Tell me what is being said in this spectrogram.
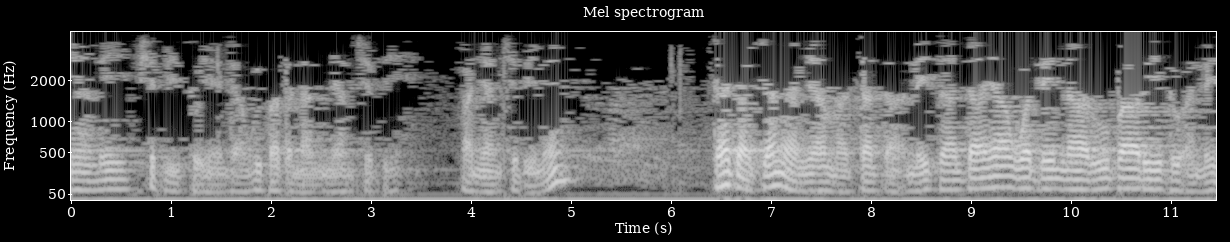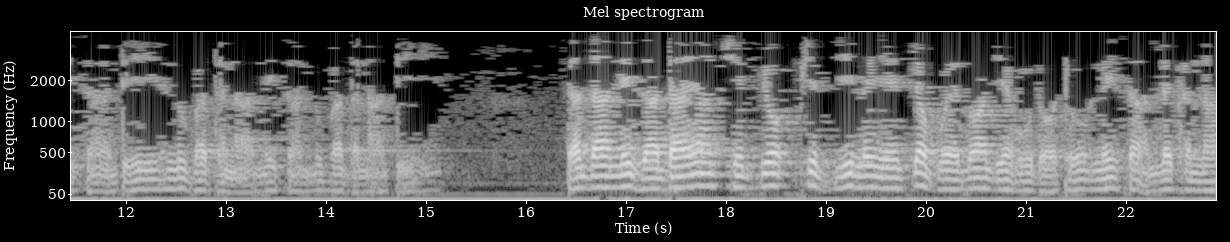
ဉာဏ်လေးဖြစ်ပြီဆိုရင်ဒါဝိပဿနာဉာဏ်ဖြစ်ပြီ။ဘာဉာဏ်ဖြစ်ပြီလဲ။ ဒါကြောင့်ကျမ်းဂန်များမှာတတ္တအိဋ္ဌတာယဝတိနာရူပါရိတုအိဋ္ဌံတိအနုပတနာအိဋ္ဌံနုပတနာတိတတ္တအိဋ္ဌတာယဖြစ်ပြောဖြစ်ပြီးလျင်ပျောက်ွယ်သွားခြင်းဟူသောထိုအိဋ္ဌလက္ခဏာ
